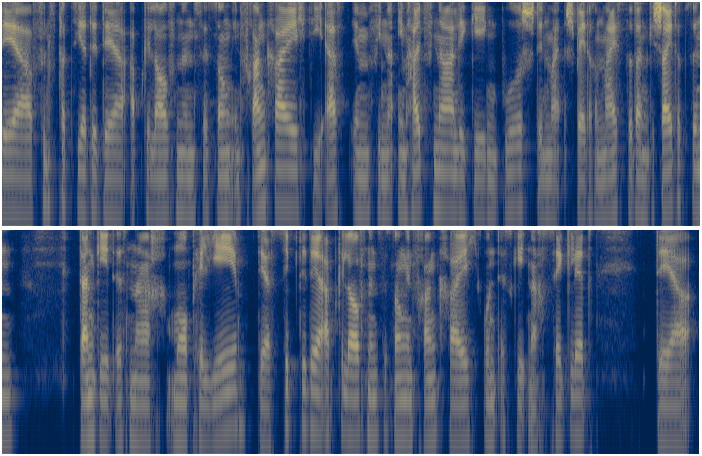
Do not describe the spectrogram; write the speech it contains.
der Fünftplatzierte der abgelaufenen Saison in Frankreich, die erst im, im Halbfinale gegen Bourges, den Me späteren Meister, dann gescheitert sind. Dann geht es nach Montpellier, der siebte der abgelaufenen Saison in Frankreich. Und es geht nach Seglet, der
